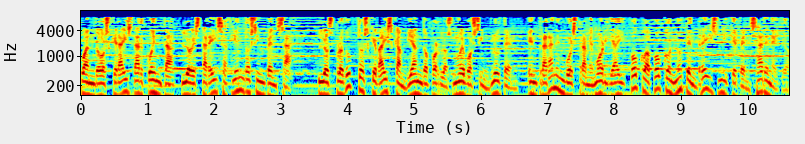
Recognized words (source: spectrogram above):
Cuando os queráis dar cuenta, lo estaréis haciendo sin pensar. Los productos que vais cambiando por los nuevos sin gluten, entrarán en vuestra memoria y poco a poco no tendréis ni que pensar en ello.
